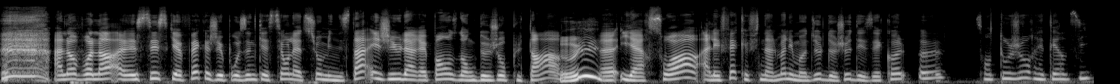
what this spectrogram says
Alors voilà, euh, c'est ce qui a fait que j'ai posé une question là-dessus au ministère et j'ai eu la réponse donc deux jours plus tard, oui. euh, hier soir, à l'effet que finalement les modules de jeu des écoles, eux, sont toujours interdits.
